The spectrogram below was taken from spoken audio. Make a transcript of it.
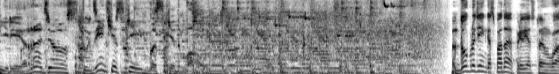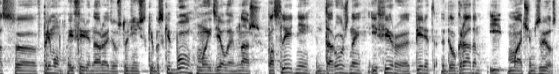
эфире радио «Студенческий баскетбол». Добрый день, господа. Приветствуем вас э, в прямом эфире на радио «Студенческий баскетбол». Мы делаем наш последний дорожный эфир перед Белградом и матчем звезд.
